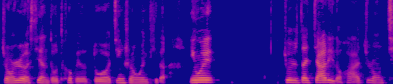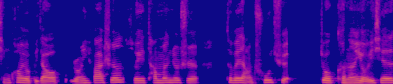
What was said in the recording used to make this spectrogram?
这种热线都特别的多，精神问题的。因为就是在家里的话，这种情况又比较容易发生，所以他们就是特别想出去。就可能有一些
